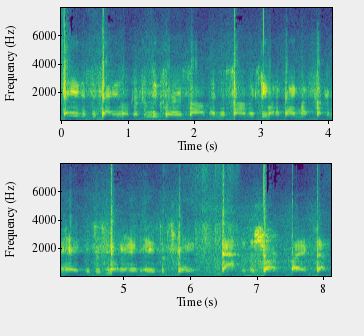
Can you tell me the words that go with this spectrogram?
Hey, this is Danny Loca from Nuclear Assault, and this song makes me want to bang my fucking head. This is Motorhead, Ace of Spades. Fast as a Shark by Accept.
